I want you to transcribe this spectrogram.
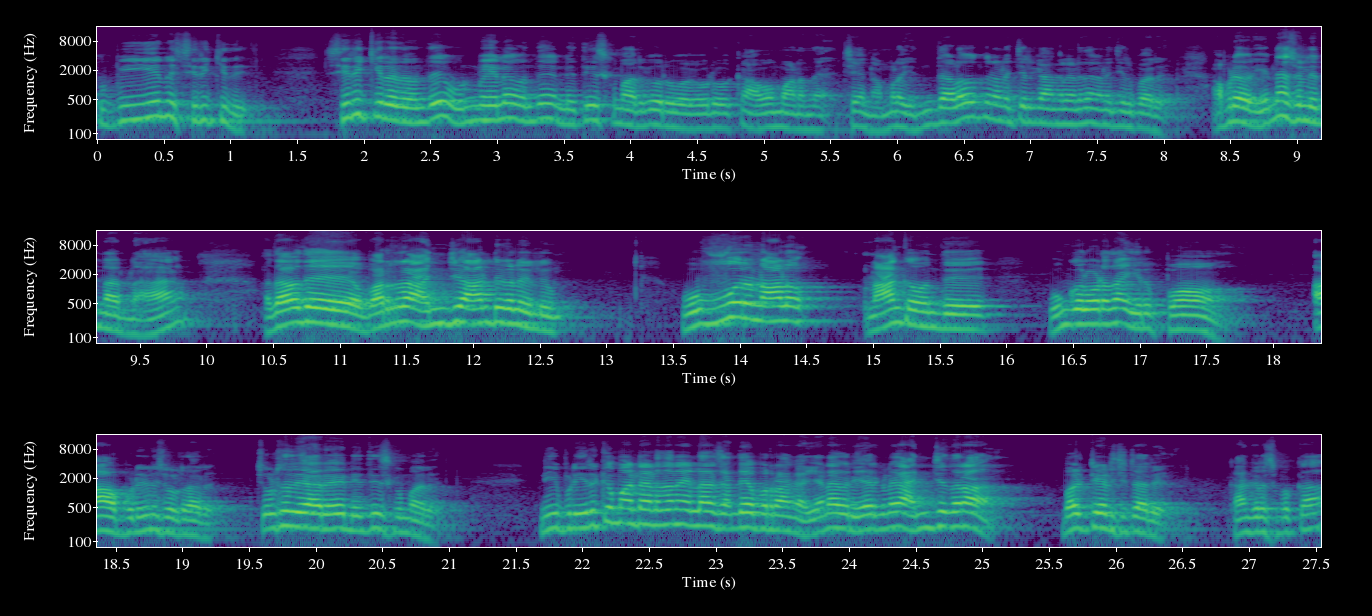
குபீர்னு சிரிக்குது. சிரிக்கிறது வந்து உண்மையில் வந்து நிதிஷ்குமாருக்கு ஒரு ஒரு பக்கம் அவமானம் தான். சே நம்மளை இந்த அளவுக்கு நினச்சிருக்காங்களேன்னு தான் நினச்சிருப்பாரு. அப்படி அவர் என்ன சொல்லியிருந்தாருன்னா அதாவது வர்ற அஞ்சு ஆண்டுகளிலும் ஒவ்வொரு நாளும் நாங்கள் வந்து உங்களோட தான் இருப்போம் அப்படின்னு சொல்கிறாரு சொல்கிறது யார்? நிதிஷ்குமார். நீ இப்படி இருக்க மாட்டேன்னு தானே எல்லாம் சந்தேகப்படுறாங்க. ஏன்னா அவர் ஏற்கனவே அஞ்சு தரம் பல்ட்டி அடிச்சிட்டாரு. காங்கிரஸ் பக்கம்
